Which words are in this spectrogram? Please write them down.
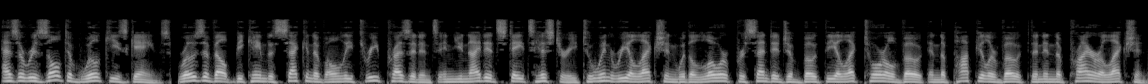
As a result of Willkie's gains, Roosevelt became the second of only three presidents in United States history to win re-election with a lower percentage of both the electoral vote and the popular vote than in the prior election,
